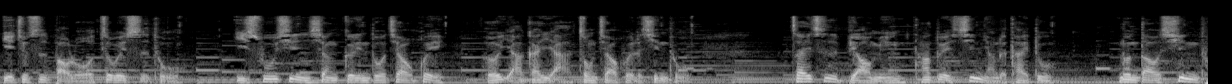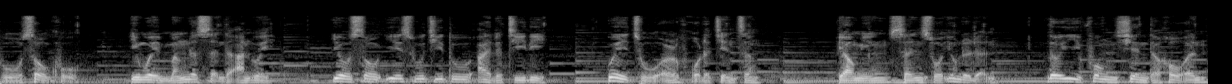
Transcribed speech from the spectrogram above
也就是保罗这位使徒，以书信向哥林多教会和亚该亚众教会的信徒，再一次表明他对信仰的态度。论到信徒受苦，因为蒙了神的安慰，又受耶稣基督爱的激励，为主而活的见证，表明神所用的人乐意奉献的厚恩，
